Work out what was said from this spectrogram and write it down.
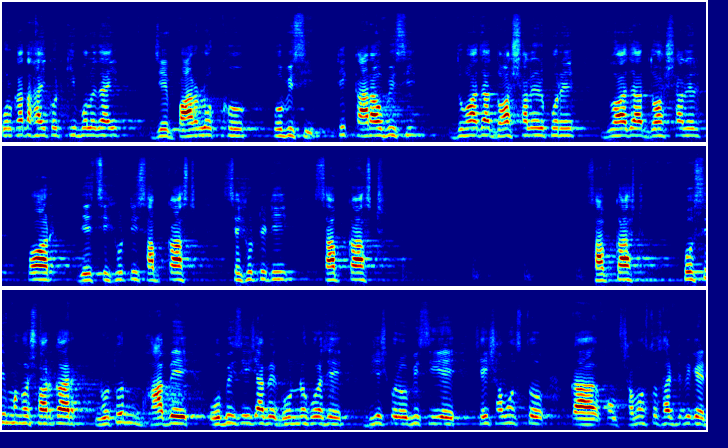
কলকাতা হাইকোর্ট কি বলে দেয়? যে বারো লক্ষ ওবিসি। ঠিক কারা ওবিসি? দু হাজার দশ সালের পরে দু হাজার দশ সালের পর যে ছেষট্টি সাবকাস্ট, ছেষট্টিটি সাবকাস্ট সাবকাস্ট পশ্চিমবঙ্গ সরকার নতুনভাবে ওবিসি হিসাবে গণ্য করেছে, বিশেষ করে ওবিসি এ সেই সমস্ত সমস্ত সার্টিফিকেট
